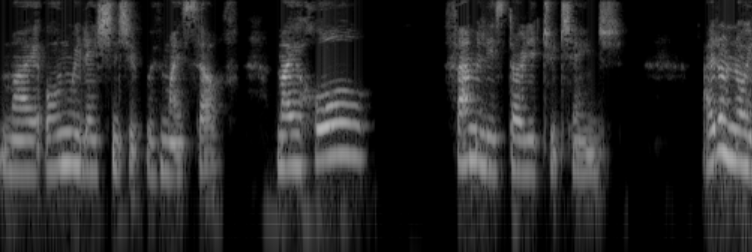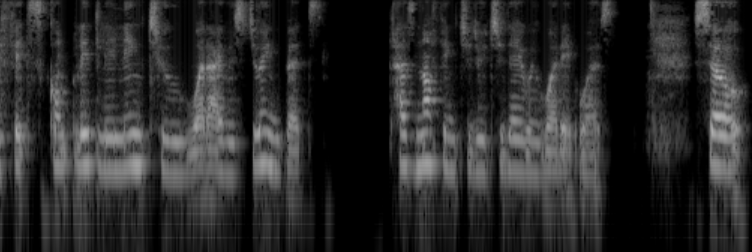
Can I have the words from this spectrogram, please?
my own relationship with myself, my whole family started to change. I don't know if it's completely linked to what I was doing, but it has nothing to do today with what it was. So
